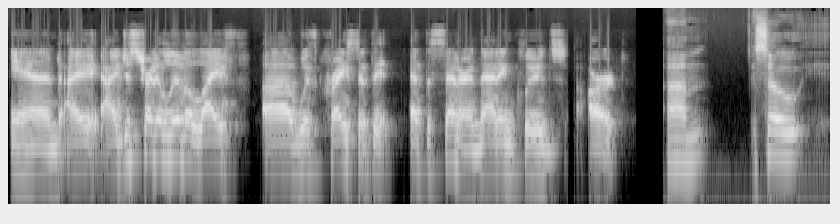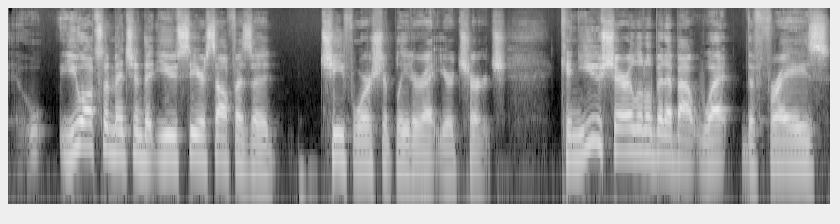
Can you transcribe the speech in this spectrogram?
And I, I just try to live a life uh, with Christ at the at the center, and that includes art. Um, so you also mentioned that you see yourself as a chief worship leader at your church. Can you share a little bit about what the phrase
